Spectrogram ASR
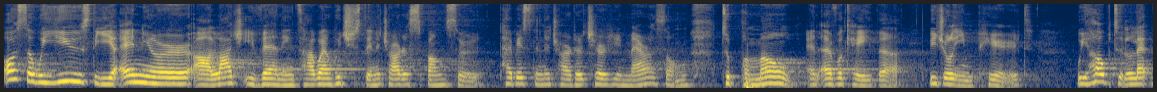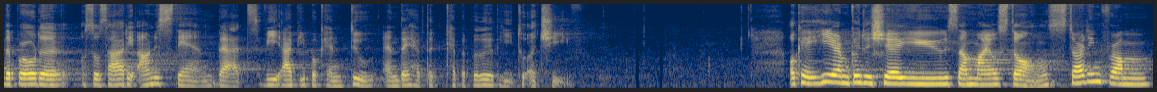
Also, we use the annual uh, large event in Taiwan, which Standard Charter sponsored, Taipei Standard Charter Charity Marathon, to promote and advocate the visually impaired. We hope to let the broader society understand that VI people can do and they have the capability to achieve. Okay, here I'm going to share you some milestones. Starting from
